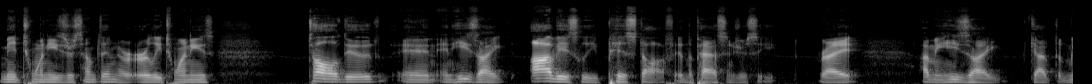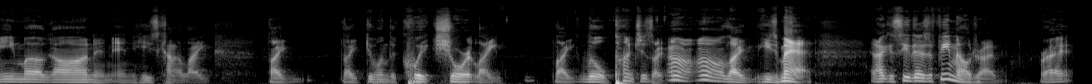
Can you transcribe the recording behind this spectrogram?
mid twenties or something, or early twenties. Tall dude, and and he's like obviously pissed off in the passenger seat, right? I mean, he's like got the mean mug on, and and he's kind of like like like doing the quick short like like little punches, like uh uh, like he's mad, and I can see there's a female driving, right?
